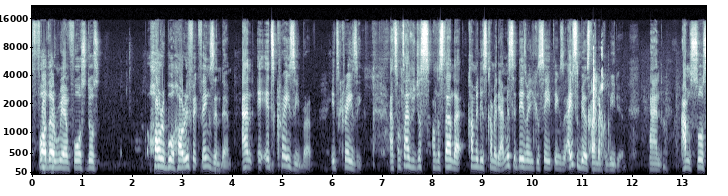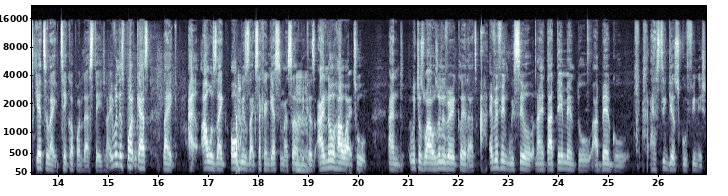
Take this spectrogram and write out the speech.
further reinforce those horrible, horrific things in them. And it's crazy, bro. It's crazy. And sometimes we just understand that comedy is comedy. I miss the days when you could say things. I used to be a stand-up comedian, and I'm so scared to like take up on that stage now. Even this podcast, like I, I was like always like second guessing myself because I know how I talk. And which is why I was always very clear that ah, everything we say, oh, na entertainment, oh, I beg, oh, I still get school finish.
